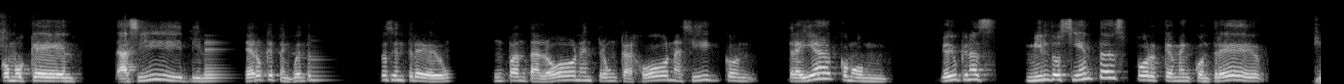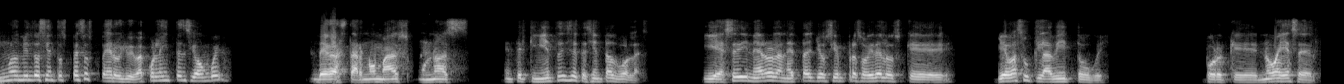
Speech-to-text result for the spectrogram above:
como que así dinero que te encuentras entre un, un pantalón, entre un cajón, así, con, traía como, yo digo que unas 1200 porque me encontré unos 1200 pesos, pero yo iba con la intención, güey, de gastar nomás unas entre 500 y 700 bolas. Y ese dinero, la neta, yo siempre soy de los que lleva su clavito, güey. Porque no vaya a ser.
